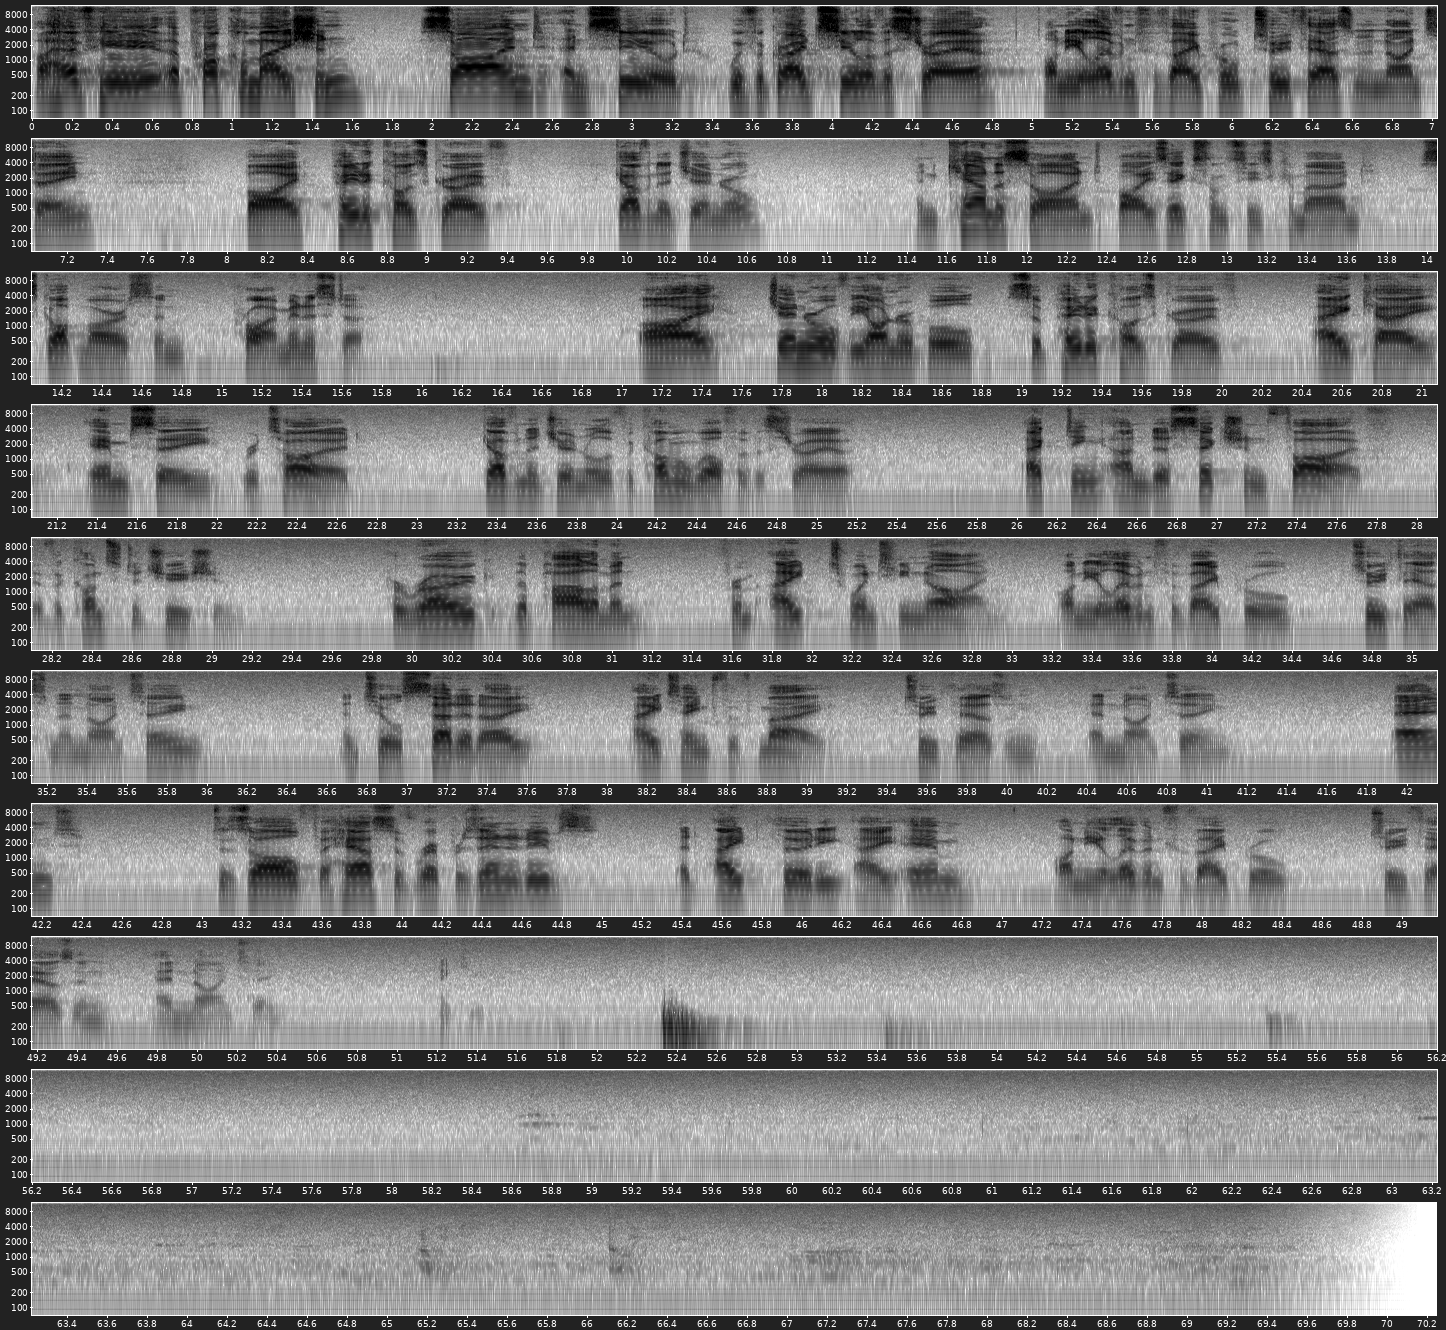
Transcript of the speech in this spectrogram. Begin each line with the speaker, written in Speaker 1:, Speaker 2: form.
Speaker 1: I have here a proclamation signed and sealed with the Great Seal of Australia on the 11th of April 2019 by Peter Cosgrove, Governor-General, and countersigned by His Excellency's Command, Scott Morrison, Prime Minister. I, General the Honourable Sir Peter Cosgrove, AK MC, retired, Governor-General of the Commonwealth of Australia, acting under Section 5 of the Constitution, prorogue the Parliament from 8.29 on the 11th of April 2019 until Saturday 18th of May 2019 and dissolve the House of Representatives at 8.30am on the 11th of April 2019. Thank you.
